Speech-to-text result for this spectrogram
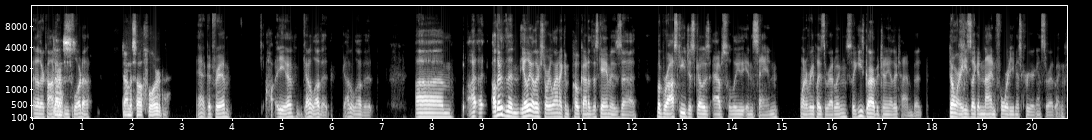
another contract in Florida. down to South Florida. Yeah, good for him. Yeah, gotta love it. Gotta love it. Um, I, I- other than the only other storyline I can poke out of this game is uh, Bobrovsky just goes absolutely insane whenever he plays the Red Wings. Like he's garbage any other time, but don't worry, he's like a 940 in his career against the Red Wings.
